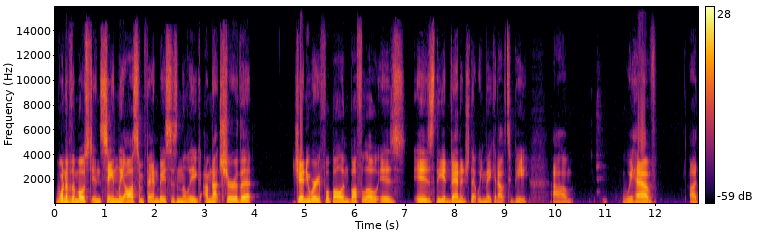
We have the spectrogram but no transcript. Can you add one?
one of the most insanely awesome fan bases in the league, I'm not sure that January football in Buffalo is is the advantage that we make it out to be. Um, we have a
